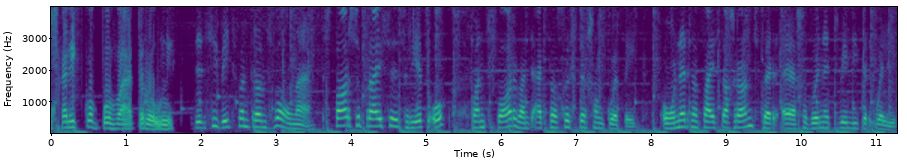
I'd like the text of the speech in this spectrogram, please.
Ons kan nie kop of water hou nie. Dit is die wet van Transvaal, né? Spar se pryse is reeds op van Spar want ek wou gister gaan koop het. R150 vir 'n uh, gewone 2 liter olie.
